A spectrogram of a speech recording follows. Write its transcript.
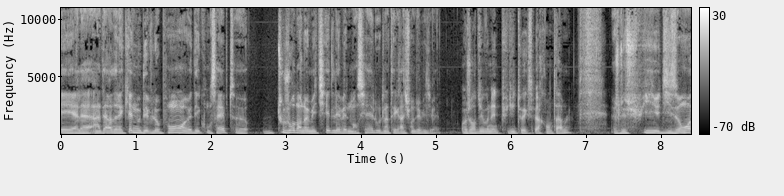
et à l'intérieur de laquelle nous développons euh, des concepts euh, toujours dans nos métiers de l'événementiel ou de l'intégration audiovisuelle. Aujourd'hui, vous n'êtes plus du tout expert comptable, Je le suis, disons,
